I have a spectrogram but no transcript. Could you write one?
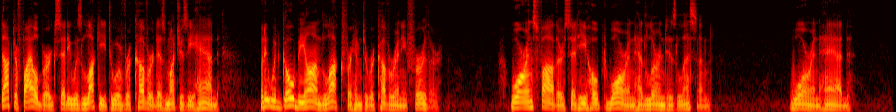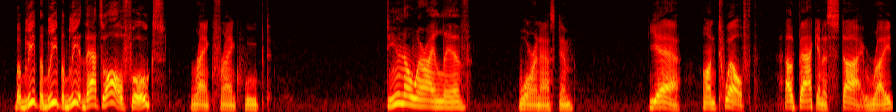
Dr. Feilberg said he was lucky to have recovered as much as he had, but it would go beyond luck for him to recover any further. Warren's father said he hoped Warren had learned his lesson. Warren had. Bableep, bableep, bableep, that's all, folks, Rank Frank whooped. Do you know where I live? Warren asked him. Yeah, on 12th. Out back in a sty, right?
